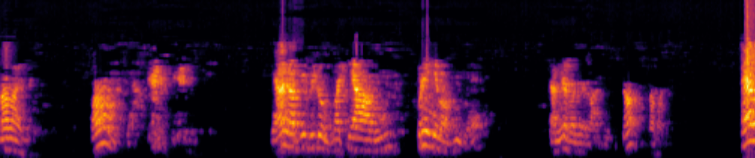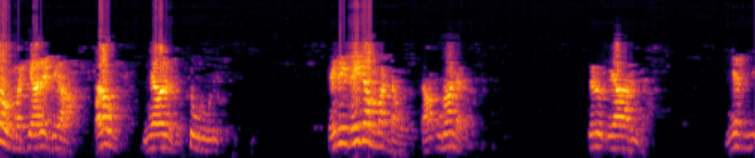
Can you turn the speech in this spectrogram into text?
မှန်ပါရဲ့။ဘာမှမကြား။ညာနာဖြစ်ပြီးတော့မကြားဘူးပြိနေမှာပြီလေ။ဒါမျိုးပဲလာပြီနော်မှန်ပါတယ်။အဲလိုမကြားတဲ့တရားဘာလို့များလဲဆိုတူတူလေး။ ဒီဒီဒိဋ္ဌမတ်တော်ဒါဥရမ်းတယ်။ဒီလိုတရားရည်။မျက်စိ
